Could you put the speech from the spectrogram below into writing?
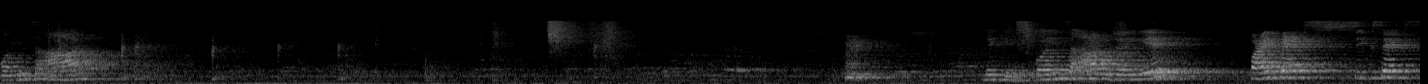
coins are देखिए कॉइन्स आर हो जाएँगे फाइव एक्स सिक्स एक्स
